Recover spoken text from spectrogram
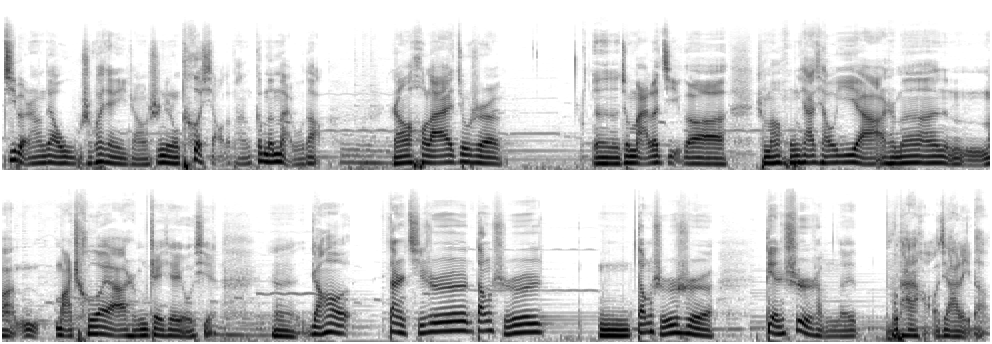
基本上要五十块钱一张，是那种特小的盘，根本买不到。然后后来就是，嗯，就买了几个什么红霞乔伊啊，什么马马车呀，什么这些游戏，嗯，然后但是其实当时，嗯，当时是电视什么的不太好，家里的，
